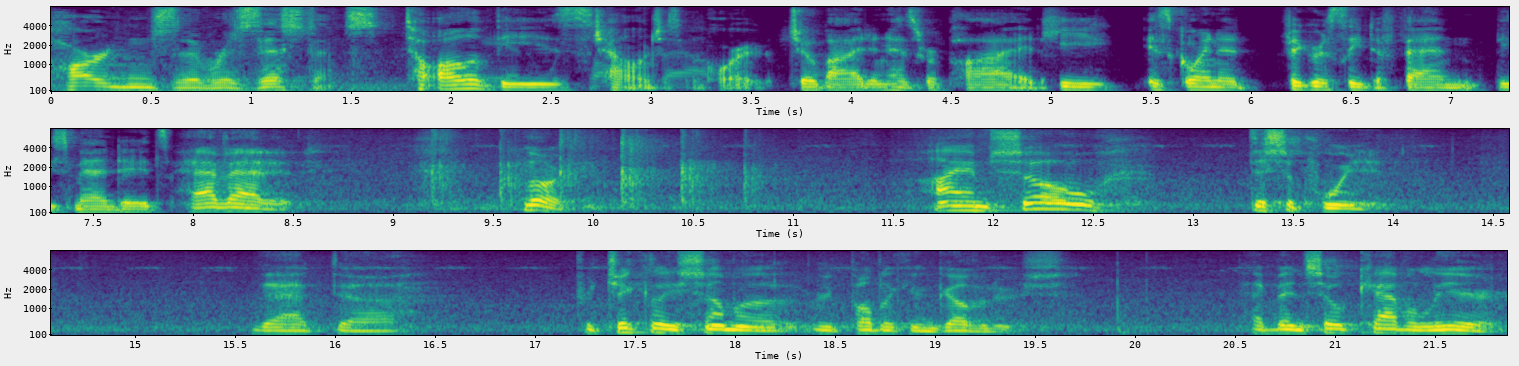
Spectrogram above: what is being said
hardens the resistance. To all of these challenges in court, Joe Biden has replied he is going to vigorously defend these mandates. Have at it. Look, I am so disappointed that. Uh, particularly some of Republican governors, have been so cavalier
